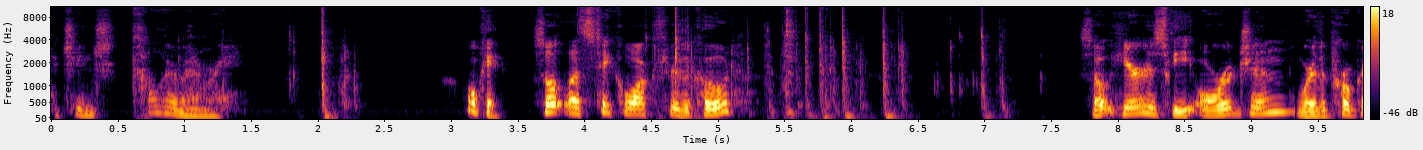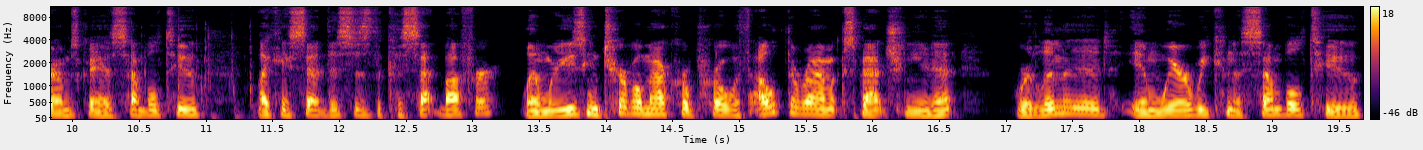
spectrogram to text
I changed color memory. Okay, So let's take a walk through the code. So here is the origin where the program is going to assemble to. Like I said, this is the cassette buffer. When we're using Turbo Macro Pro without the RAM expansion unit, we're limited in where we can assemble to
